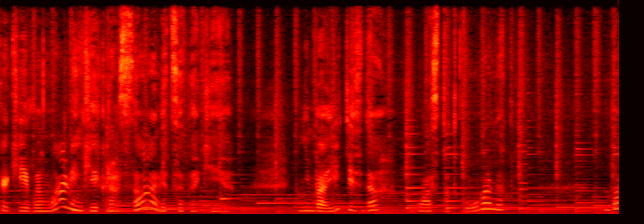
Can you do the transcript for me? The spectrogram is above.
какие вы маленькие красавицы такие. Не боитесь, да? Вас тут кормят. Да,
